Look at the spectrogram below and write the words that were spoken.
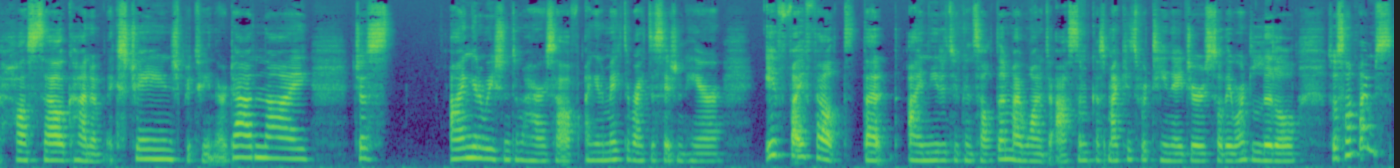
hostile kind of exchange between their dad and I. Just, I'm going to reach into my higher self. I'm going to make the right decision here. If I felt that I needed to consult them, I wanted to ask them because my kids were teenagers, so they weren't little. So sometimes,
